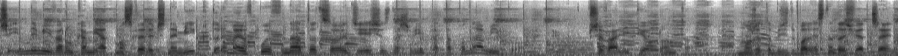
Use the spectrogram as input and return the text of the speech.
czy innymi warunkami atmosferycznymi, które mają wpływ na to, co dzieje się z naszymi pataponami, bo jak przywali piorun, to może to być bolesne doświadczenie.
